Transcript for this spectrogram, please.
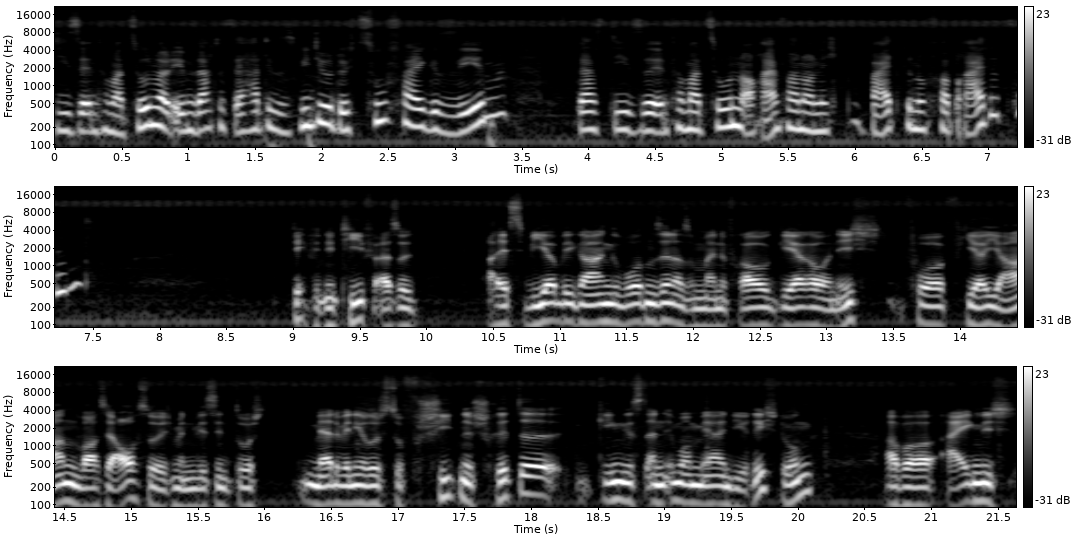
diese Informationen, weil du eben sagtest, er hat dieses Video durch Zufall gesehen, dass diese Informationen auch einfach noch nicht weit genug verbreitet sind? Definitiv. Also als wir vegan geworden sind, also meine Frau Gera und ich vor vier Jahren, war es ja auch so. Ich meine, wir sind durch mehr oder weniger durch so verschiedene Schritte ging es dann immer mehr in die Richtung. Aber eigentlich,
